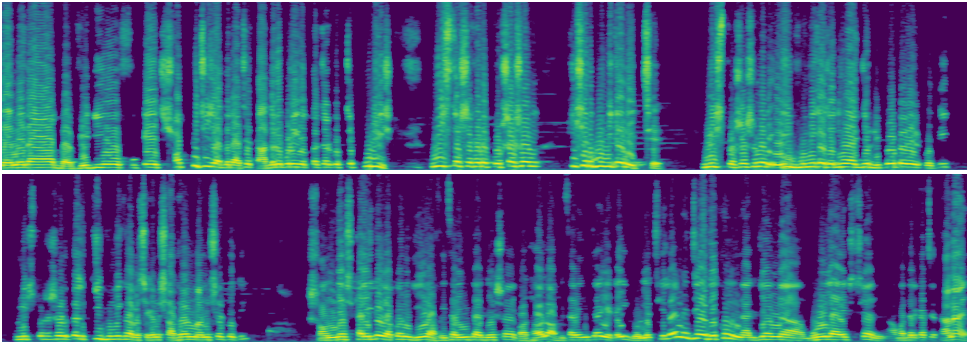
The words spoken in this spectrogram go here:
ক্যামেরা বা ভিডিও ফুটেজ সবকিছু যাদের আছে, তাদের উপরেই অত্যাচার করছে পুলিশ। পুলিশ তো সেখানে প্রশাসন কিসের ভূমিকা নিচ্ছে? পুলিশ প্রশাসনের এই ভূমিকা যদি হয় একজন রিপোর্টারের প্রতি, পুলিশ প্রশাসনের তাহলে কি ভূমিকা হবে সেখানে সাধারণ মানুষের প্রতি? সন্দেশখালীতে যখন গিয়ে অফিসার ইনচার্জের সঙ্গে কথা হলো অফিসার ইনচার্জ এটাই বলেছিলেন যে, দেখুন, একজন মহিলা এসছেন আমাদের কাছে থানায়।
